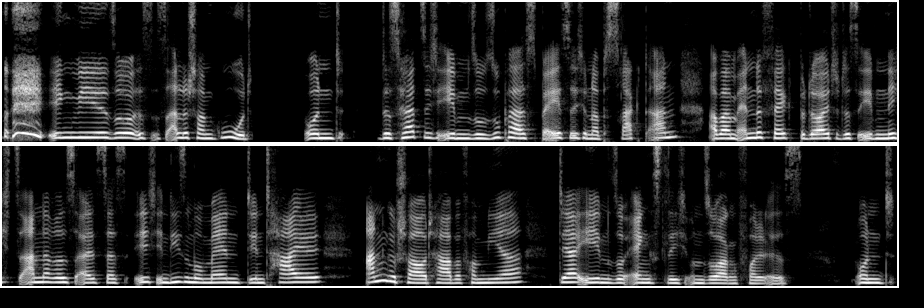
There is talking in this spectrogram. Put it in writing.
Irgendwie so, es ist alles schon gut. Und das hört sich eben so super spacig und abstrakt an, aber im Endeffekt bedeutet es eben nichts anderes, als dass ich in diesem Moment den Teil angeschaut habe von mir, der eben so ängstlich und sorgenvoll ist. Und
